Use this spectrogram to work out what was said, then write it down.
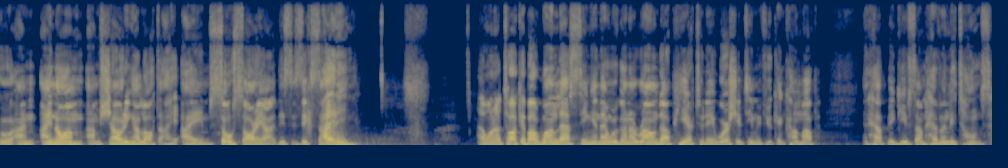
Ooh, I'm, I know I'm, I'm shouting a lot. I, I am so sorry. Uh, this is exciting. I want to talk about one last thing and then we're going to round up here today. Worship team, if you can come up and help me give some heavenly tones.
